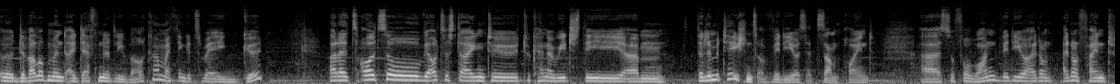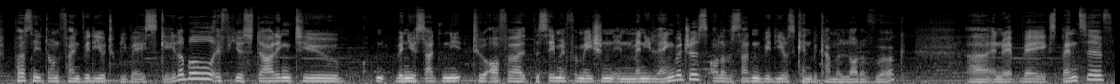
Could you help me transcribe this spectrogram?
a development I definitely welcome. I think it's very good, but it's also we're also starting to to kind of reach the um, the limitations of videos at some point. Uh, so for one video, I don't I don't find personally don't find video to be very scalable. If you're starting to when you start to offer the same information in many languages, all of a sudden videos can become a lot of work uh, and very expensive.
